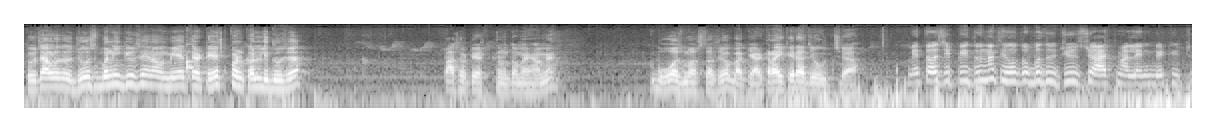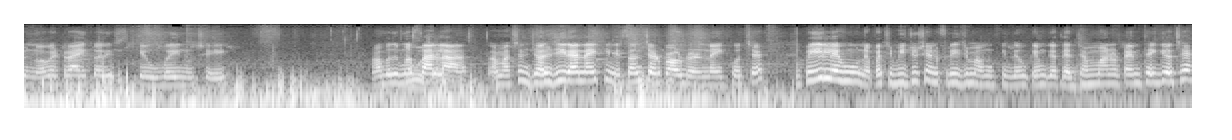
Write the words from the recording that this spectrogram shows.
તો ચાલો તો જ્યુસ બની ગયું છે ને મેં અત્યારે ટેસ્ટ પણ કરી લીધું છે. પાછો ટેસ્ટ કરું તમારી સામે. બહુ જ મસ્ત છે બાકી આ ટ્રાય કર્યા જેવું જ છે આ. મેં તો હજી પીધું નથી હું તો બધું જ્યુસ જો હાથમાં લઈને બેઠી છું હવે ટ્રાય કરીશ કેવું બન્યું છે એ. આ બધું મસાલા આમાં છે ને જલજીરા નાખીને સંચળ પાવડર નાખ્યો છે. પી લે હું ને પછી બીજું છે ને ફ્રીજમાં મૂકી દઉં કેમ કે અત્યારે જમવાનો ટાઈમ થઈ ગયો છે.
